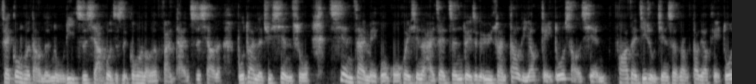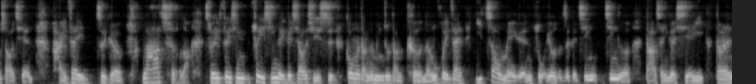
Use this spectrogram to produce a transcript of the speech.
在共和党的努力之下，或者是共和党的反弹之下呢，不断的去限缩。现在美国国会现在还在针对这个预算到底要给多少钱，花在基础建设上到底要给多少钱。还在这个拉扯了，所以最新最新的一个消息是，共和党跟民主党可能会在一兆美元左右的这个金金额达成一个协议。当然，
